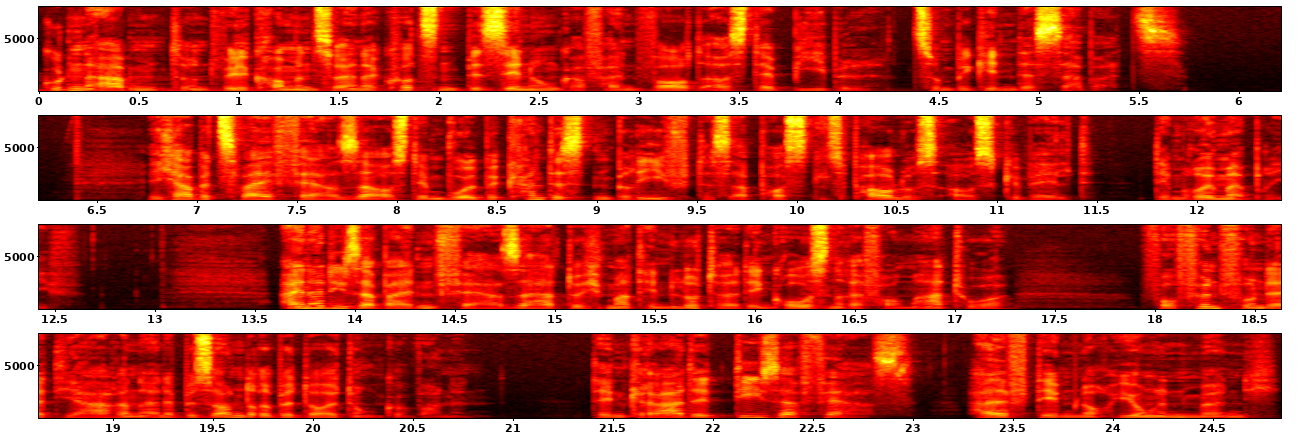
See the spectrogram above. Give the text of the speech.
Guten Abend und willkommen zu einer kurzen Besinnung auf ein Wort aus der Bibel zum Beginn des Sabbats. Ich habe zwei Verse aus dem wohl bekanntesten Brief des Apostels Paulus ausgewählt, dem Römerbrief. Einer dieser beiden Verse hat durch Martin Luther, den großen Reformator, vor 500 Jahren eine besondere Bedeutung gewonnen. Denn gerade dieser Vers half dem noch jungen Mönch,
